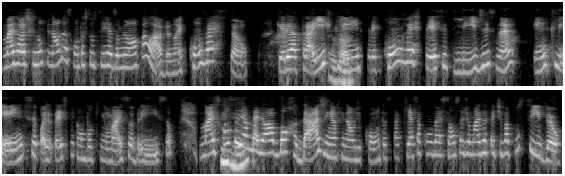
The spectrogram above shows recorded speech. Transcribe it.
Mas eu acho que no final das contas tudo se resume a uma palavra, não é conversão. Querer atrair Exato. clientes, querer converter esses leads, né? Em clientes, você pode até explicar um pouquinho mais sobre isso. Mas qual uhum. seria a melhor abordagem, afinal de contas, para que essa conversão seja o mais efetiva possível?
